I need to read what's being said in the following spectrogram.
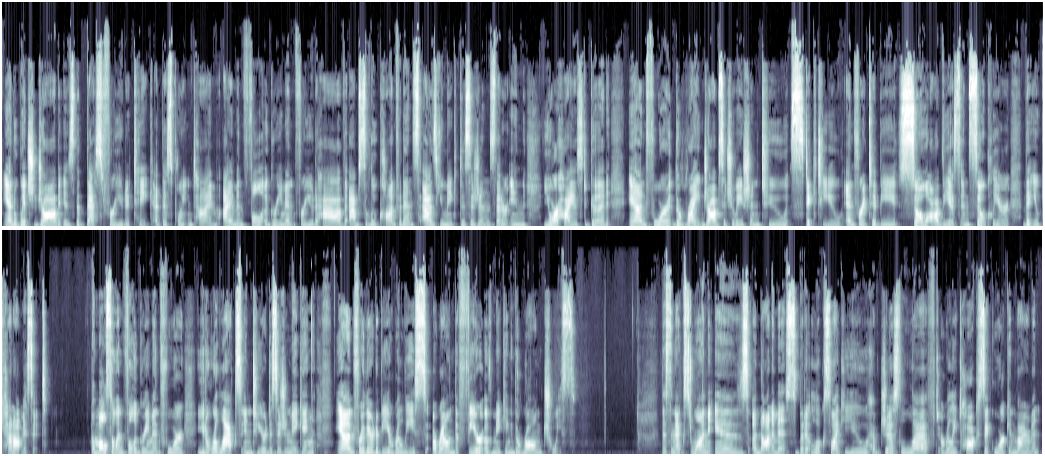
and which job is the best for you to take at this point in time. I am in full agreement for you to have absolute confidence as you make decisions that are in your highest good and for the right job situation to stick to you and for it to be so obvious and so clear that you cannot miss it. I'm also in full agreement for you to relax into your decision making and for there to be a release around the fear of making the wrong choice. This next one is anonymous, but it looks like you have just left a really toxic work environment.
